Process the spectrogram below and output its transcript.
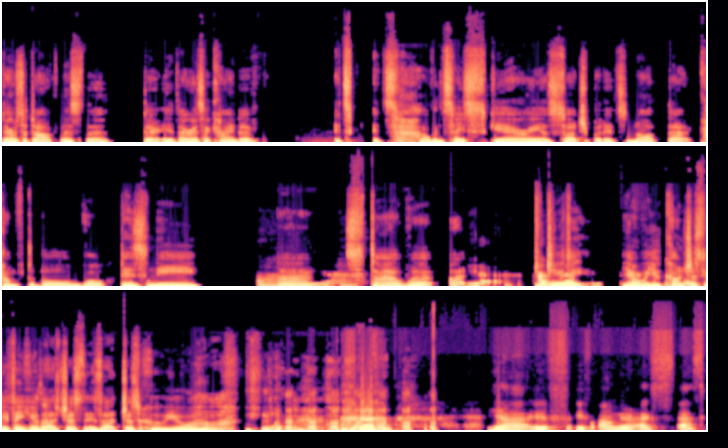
there is a darkness there. There there is a kind of it's it's I wouldn't say scary as such, but it's not that comfortable Walt Disney Ah, uh, yeah. style. Were I, Yeah. do I'm you not- think? Yeah, were you consciously thinking of that? It's just is that just who you are? yeah, if if Amir asks ask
